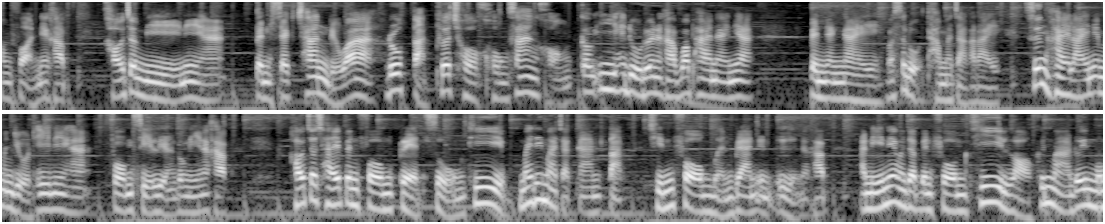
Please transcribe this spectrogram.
Comfort เนี่ยครับ เขาจะมีนี่ฮะเป็นเซกชันหรือว่ารูปตัดเพื่อโชว์โครงสร้างของเก้าอี้ให้ดูด้วยนะครับว่าภายในเนี่ย เป็นยังไงวัสดุทำมาจากอะไร ซึ่งไฮไลท์เนี่ยมันอยู่ที่นี่ฮะโฟมสีเหลืองตรงนี้นะครับเขาจะใช้เป็นโฟมเกรดสูงที่ไม่ได้มาจากการตัดชิ้นโฟมเหมือนแบรนด์อื่นๆนะครับอันนี้เนี่ยมันจะเป็นโฟมที่หล่อขึ้นมาด้วยโม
